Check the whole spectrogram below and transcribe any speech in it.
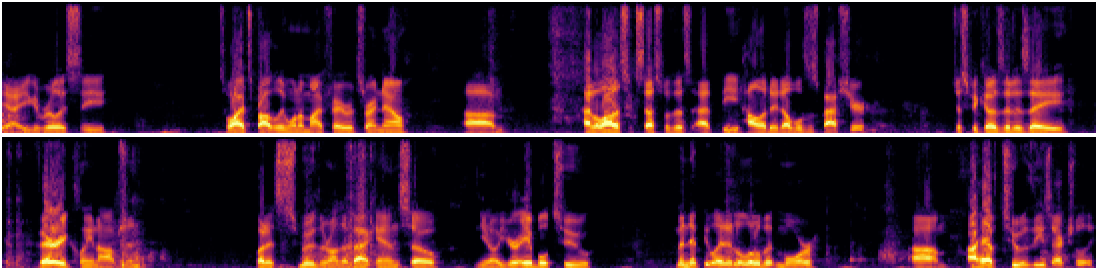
Yeah, you can really see. That's why it's probably one of my favorites right now. Um, had a lot of success with this at the holiday doubles this past year just because it is a very clean option, but it's smoother on the back end. So, you know, you're able to manipulate it a little bit more. Um, I have two of these actually.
